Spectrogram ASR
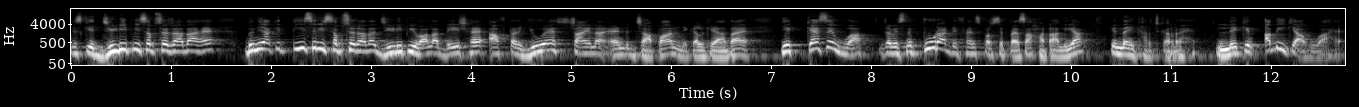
जिसकी जीडीपी सबसे ज़्यादा है, दुनिया की तीसरी सबसे सबसे ज़्यादा जीडीपी वाला देश है after US China and Japan निकल के आता है। ये कैसे हुआ? जब इसने पूरा डिफेंस पर से पैसा हटा लिया कि नहीं खर्च कर रहे लेकिन अभी क्या हुआ है?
